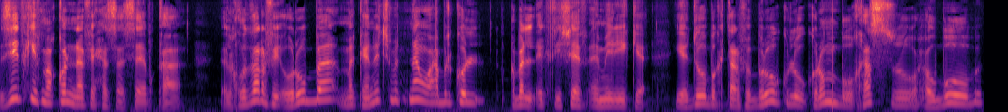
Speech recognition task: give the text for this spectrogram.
زيد كيف ما قلنا في حصة سابقة الخضر في أوروبا ما كانتش متنوعة بالكل. قبل اكتشاف أمريكا يدوب أكتر في بروكلو وكرنب وخس وحبوب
